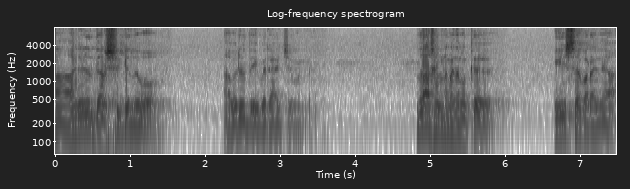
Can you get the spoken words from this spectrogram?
ആരിൽ ദർശിക്കുന്നുവോ അവരിൽ ദൈവരാജ്യമുണ്ട്. ഉദാഹരണമായി നമുക്ക് ഈശോ പറഞ്ഞ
